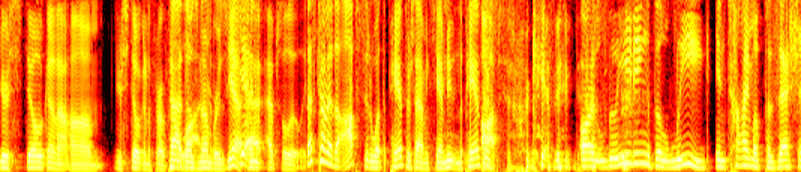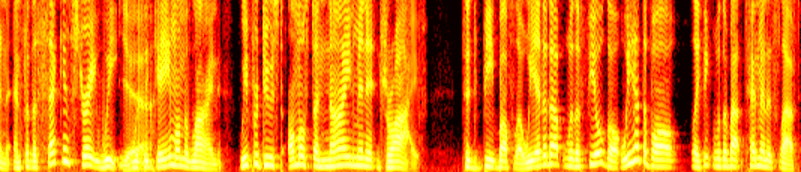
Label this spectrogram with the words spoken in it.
you're still gonna um you're still gonna throw Pad those numbers, yeah. Yeah, And absolutely. that's kind of the opposite of what the Panthers have in Cam Newton. The Panthers opposite of what Cam Newton are does. leading the league in time of possession. And for the second straight week, with the game on the line, we produced almost a nine minute drive to beat Buffalo. We ended up with a field goal. We had the ball, I think, with about 10 minutes left.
